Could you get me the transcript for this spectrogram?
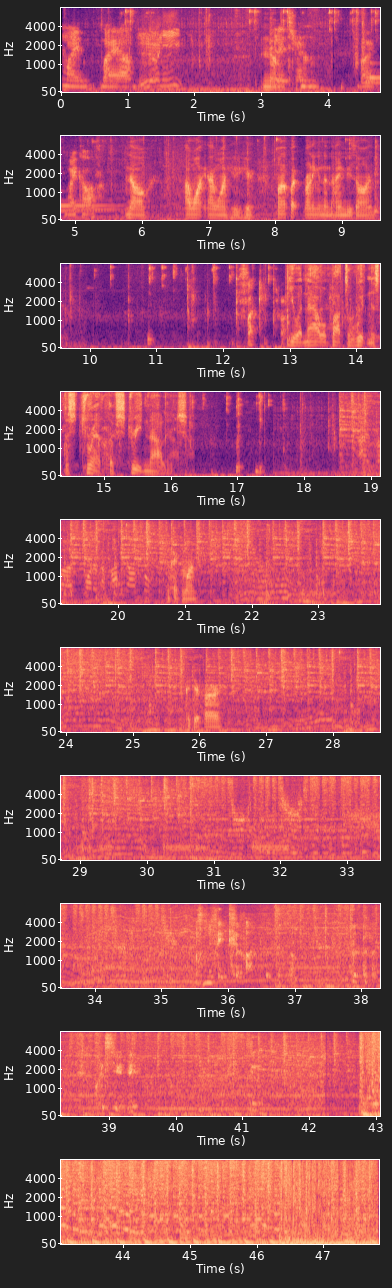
my my um. No, Should I turn my mic off? no. I want I want you here. I want to put running in the 90s on. Fucking Christ. You are now about to witness the strength of street knowledge. Okay, come on. Get your car. Oh my god. What'd you do?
